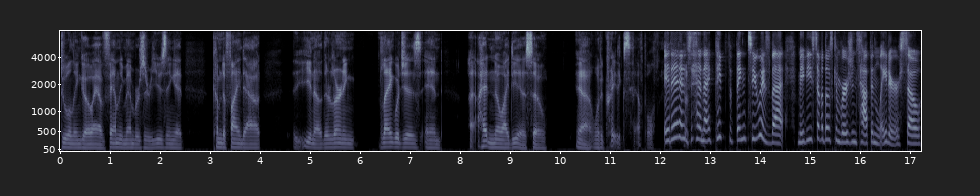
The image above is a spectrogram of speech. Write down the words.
Duolingo. I have family members that are using it. Come to find out, you know, they're learning languages, and I, had no idea. So, yeah, what a great example. It is. And I think the thing too is that maybe some of those conversions happen later. So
